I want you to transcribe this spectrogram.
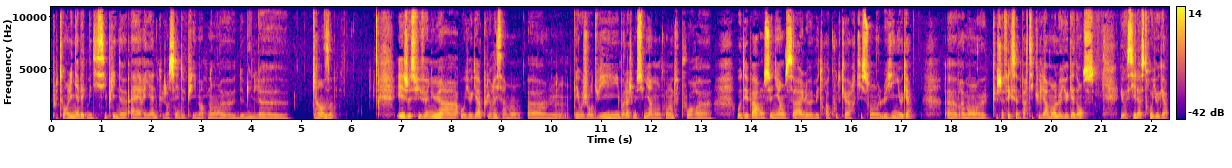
plutôt en ligne avec mes disciplines aériennes que j'enseignais depuis maintenant 2015. Euh, et je suis venue au yoga plus récemment. Euh, et aujourd'hui, voilà, je me suis mis à mon compte pour euh, au départ enseigner en salle mes trois coups de cœur qui sont le yin yoga. Euh, vraiment que j'affectionne particulièrement le yoga danse et aussi l'astro yoga.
